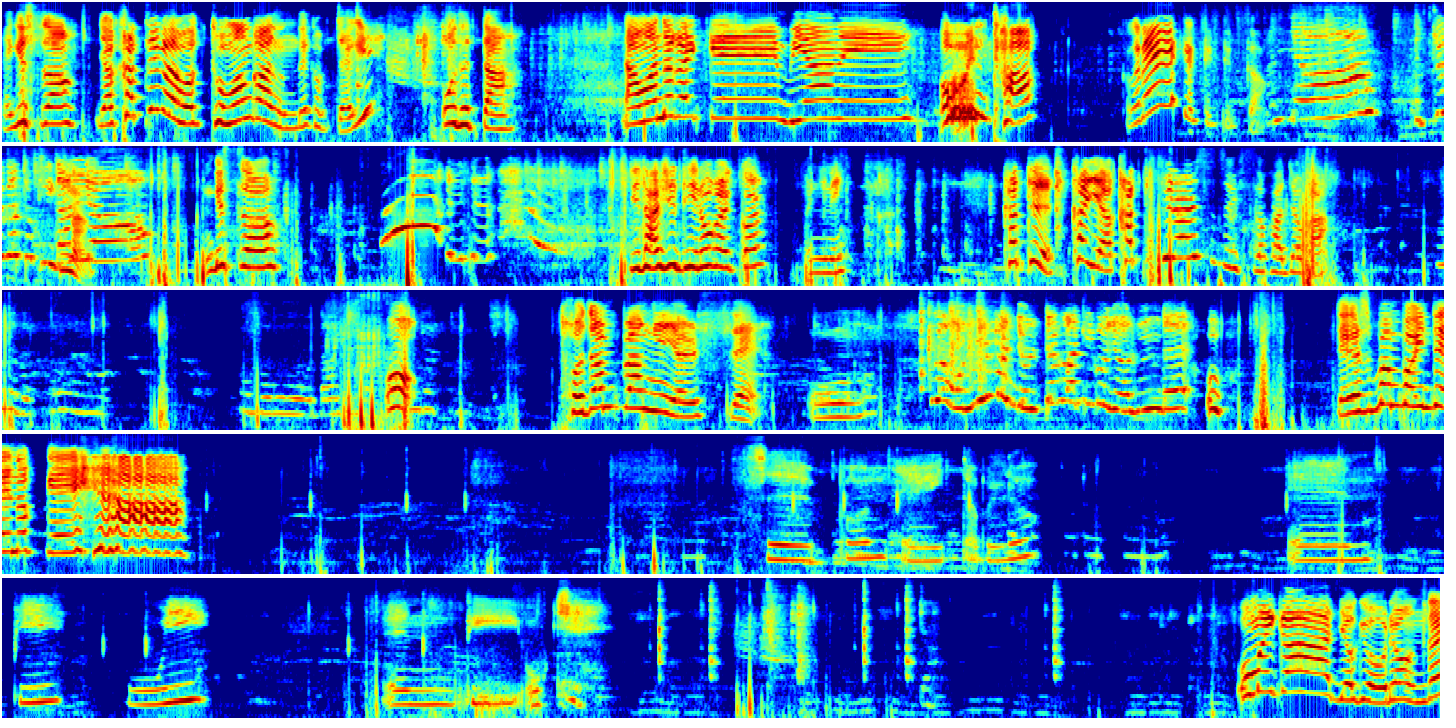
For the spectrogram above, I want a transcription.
알겠어. 야, 카트가 막 도망가는데, 갑자기? 오, 됐다. 나 먼저 갈게. 미안해. 오, 웬 닭? 그래? 까까까까. 안녕. 그쪽에서 기다려. 알겠어. 니 다시 뒤로 갈걸? 아니네. 카트, 카, 야, 카트 필요할 수도 있어. 가져가. 어? 저장방의 열쇠. 오. 왜 언니만 열때 가지고 여는데? 오. 내가 스폰 포인트 해놓을게. 스폰 A W N P O E N D 오케이. Oh my god! 여기 어려운데?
